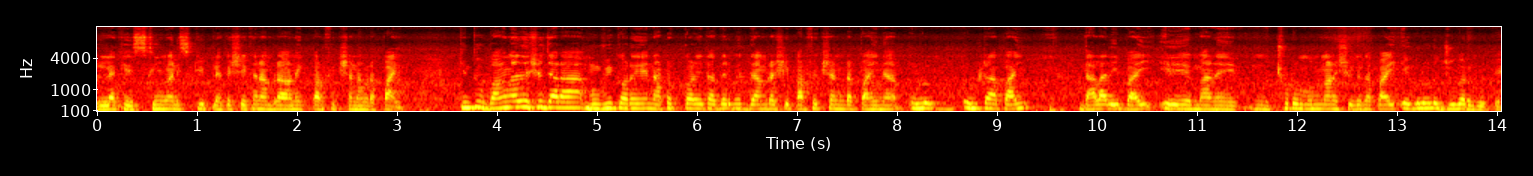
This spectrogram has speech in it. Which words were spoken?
লেখে সিনেমা স্ক্রিপ্ট লেখে, সেখানে আমরা অনেক পারফেকশন আমরা পাই। কিন্তু বাংলাদেশে যারা মুভি করে, নাটক করে, তাদের মধ্যে আমরা সেই পারফেকশনটা পাই না। উল- উল্টা পাই, দালালি পাই, এ মানে ছোট মন মানসিকতা পাই, এগুলো হলো জুগার গ্রুপের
